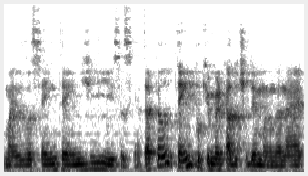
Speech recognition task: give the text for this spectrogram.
mais você entende isso, assim. Até pelo tempo que o mercado te demanda, né?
